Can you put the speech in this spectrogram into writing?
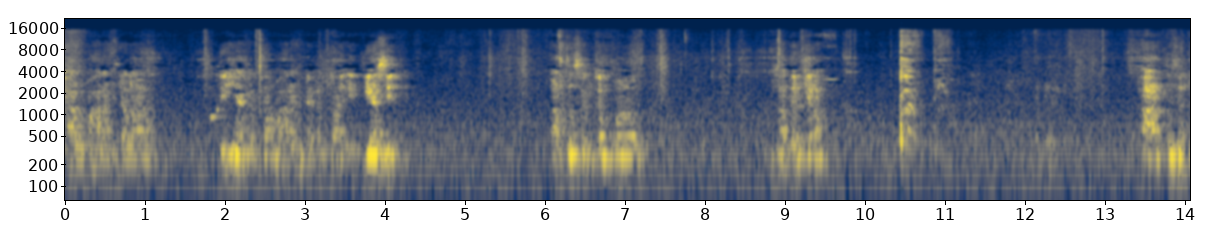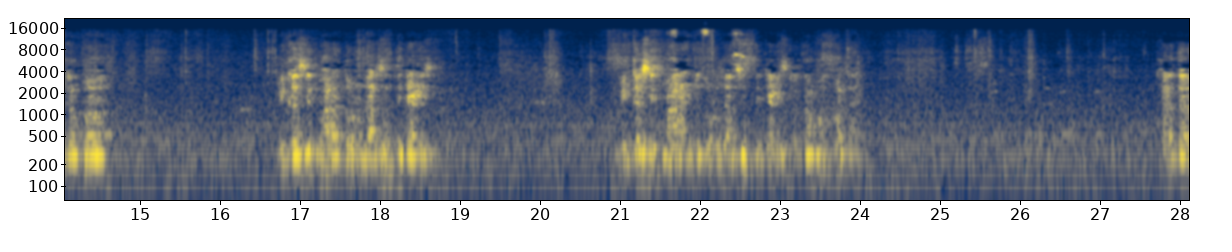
काल महाराष्ट्राला देशाकरता महाराष्ट्राकरता ऐतिहासिक अर्थसंकल्प सादर केला. हा अर्थसंकल्प विकसित भारत दोन हजार सत्तेचाळीस. विकसित महाराष्ट्र दोन हजार सत्तेचाळीस करता महत्त्वाचा आहे. खर तर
